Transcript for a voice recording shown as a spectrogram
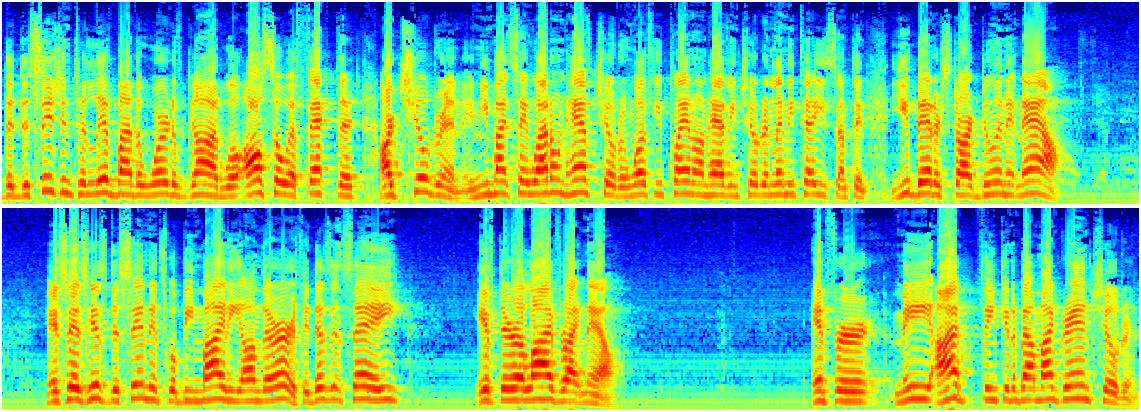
the decision to live by the word of God will also affect the, our children. And you might say, "Well, I don't have children." Well, if you plan on having children, let me tell you something. You better start doing it now. It says his descendants will be mighty on the earth. It doesn't say if they're alive right now. And for me, I'm thinking about my grandchildren.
